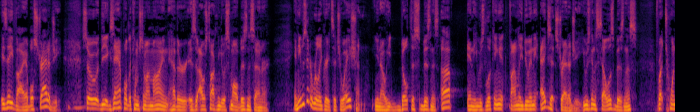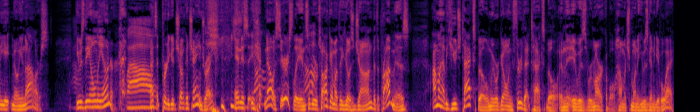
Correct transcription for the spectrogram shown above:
is a viable strategy. Mm-hmm. So the example that comes to my mind, Heather, is I was talking to a small business owner and he was in a really great situation. You know, he built this business up and he was looking at finally doing an exit strategy. He was going to sell his business for about $28 million. He was the only owner. Wow. That's a pretty good chunk of change, right? and it's, no, seriously. And so we were talking about that. He goes, John, but the problem is I'm gonna have a huge tax bill. And we were going through that tax bill and it was remarkable how much money he was going to give away.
